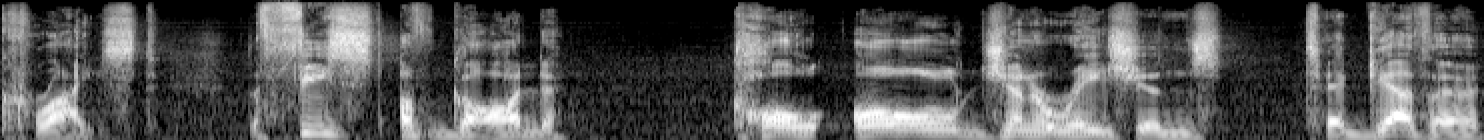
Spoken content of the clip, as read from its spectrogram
Christ. The feast of God call all generations together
